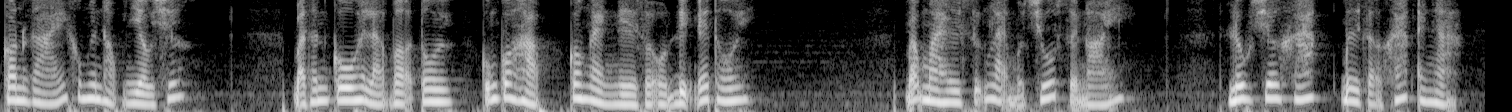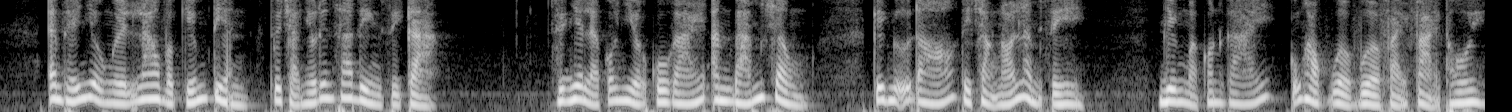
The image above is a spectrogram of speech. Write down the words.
Con gái không nên học nhiều chứ? Bản thân cô hay là vợ tôi cũng có học, có ngành nghề rồi ổn định đấy thôi. Bác Mai hơi sững lại một chút rồi nói Lúc trước khác, bây giờ khác anh ạ. Em thấy nhiều người lao vào kiếm tiền Tôi chả nhớ đến gia đình gì cả. Dĩ nhiên là có nhiều cô gái ăn bám chồng Cái ngữ đó thì chẳng nói làm gì. Nhưng mà con gái cũng học vừa vừa phải phải thôi.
